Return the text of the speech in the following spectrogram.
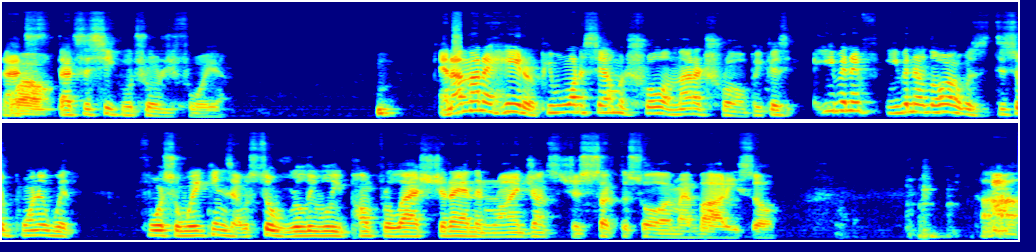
That's Wow. that's the sequel trilogy for you. And I'm not a hater. People want to say I'm a troll. I'm not a troll because even if even though I was disappointed with Force Awakens, I was still really really pumped for Last Jedi, and then Rian Johnson just sucked the soul out of my body. So, uh,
